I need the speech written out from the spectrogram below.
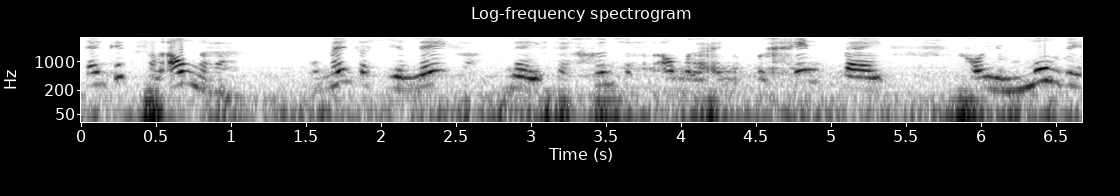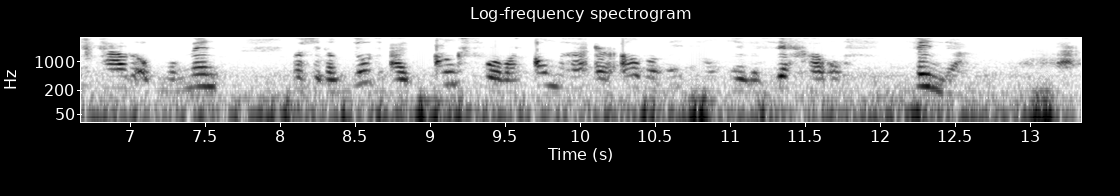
denk ik, van anderen het moment dat je je leven leeft ten gunste van anderen en het begint bij gewoon je mond dicht houden op het moment dat je dat doet uit angst voor wat anderen er al dan niet van zullen zeggen of vinden. Vaak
